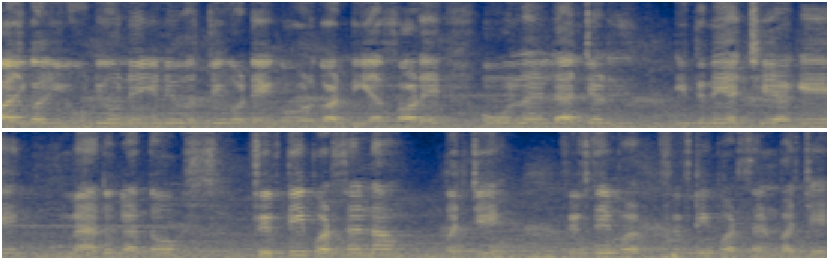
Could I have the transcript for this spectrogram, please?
آج کل یوٹیوب نے یونیورسٹی کو ٹیک اوور کر دیا سارے آن لائن لیکچر اتنے اچھے ہیں کہ میں تو کہتا ہوں ففٹی پرسینٹ نا بچے ففٹی پرسینٹ بچے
